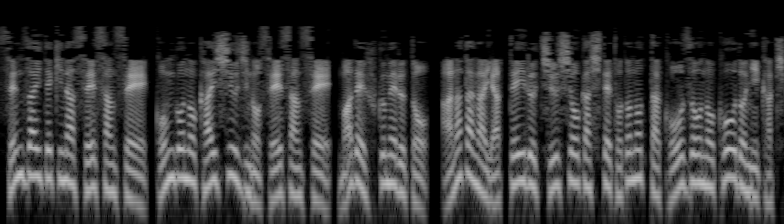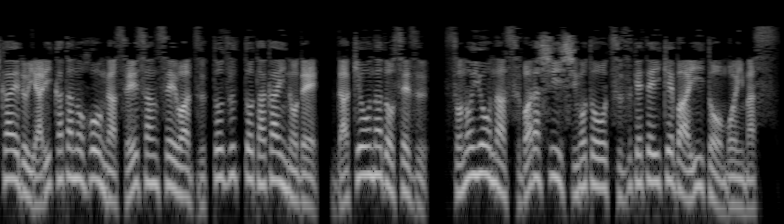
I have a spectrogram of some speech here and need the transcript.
潜在的な生産性、今後の回収時の生産性まで含めると、あなたがやっている抽象化して整った構造のコードに書き換えるやり方の方が生産性はずっとずっと高いので、妥協などせず、そのような素晴らしい仕事を続けていけばいいと思います。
